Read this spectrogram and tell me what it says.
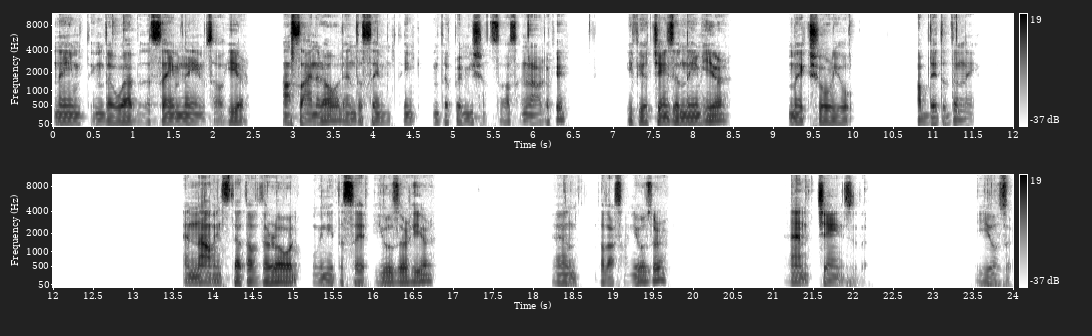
named in the web the same name. So here, assign role and the same thing in the permission. So assign role, okay? If you change the name here, make sure you updated the name. And now instead of the role, we need to say user here. and dollar sign user and change the user.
